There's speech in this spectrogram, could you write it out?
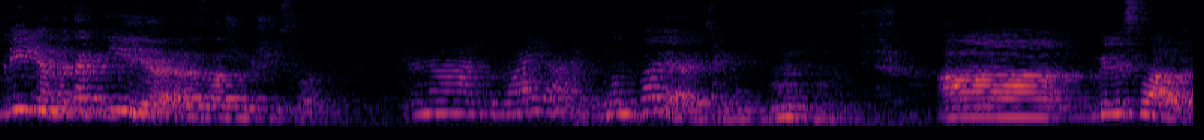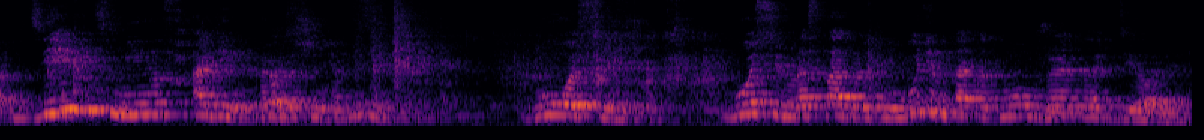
3 я на какие разложу числа? На два и один. Ну, 2 и 1. А, Велислава, 9 минус 1. Хорошо, не. 8. 8 раскладывать не будем, так как мы уже это делали.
